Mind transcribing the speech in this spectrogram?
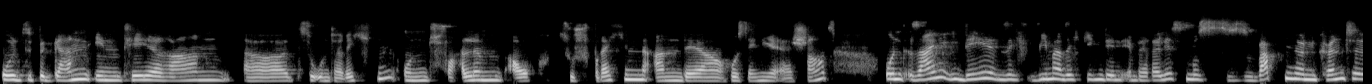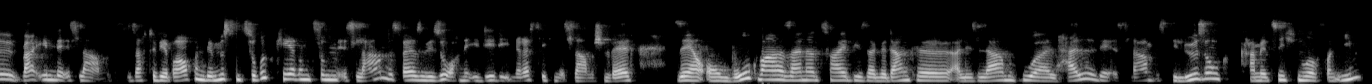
und begann in Teheran äh, zu unterrichten und vor allem auch zu sprechen an der Hosseini Ershad. Und seine Idee, sich, wie man sich gegen den Imperialismus wappnen könnte, war eben der Islam. Er sagte, wir brauchen, wir müssen zurückkehren zum Islam. Das war ja sowieso auch eine Idee, die in der restlichen islamischen Welt sehr en vogue war seinerzeit. Dieser Gedanke, al-Islam huwa al-Hal, der Islam ist die Lösung, kam jetzt nicht nur von ihm,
